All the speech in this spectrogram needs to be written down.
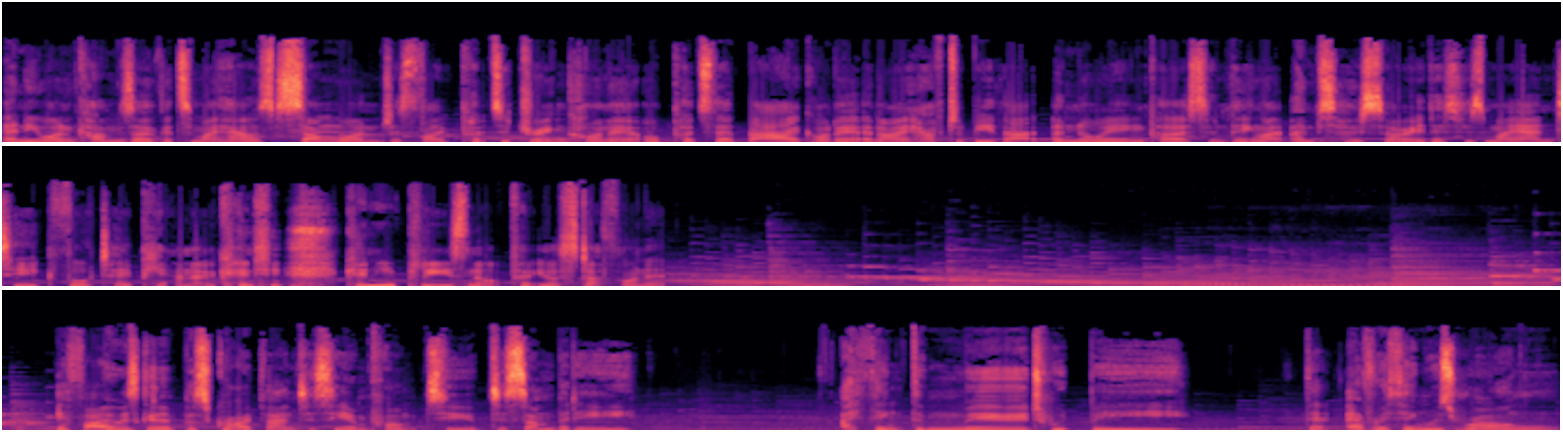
anyone comes over to my house, someone just like puts a drink on it or puts their bag on it. And I have to be that annoying person being like, I'm so sorry, this is my antique forte piano. Can you, can you please not put your stuff on it? If I was going to prescribe fantasy impromptu to somebody, I think the mood would be that everything was wrong,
